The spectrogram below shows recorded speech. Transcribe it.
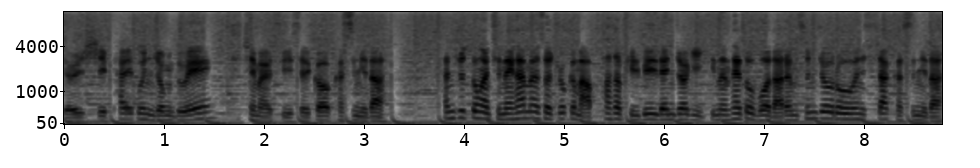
10시 8분 정도에 취침할 수 있을 것 같습니다. 한 주 동안 진행하면서 조금 아파서 빌빌댄 적이 있기는 해도 뭐 나름 순조로운 시작 같습니다.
